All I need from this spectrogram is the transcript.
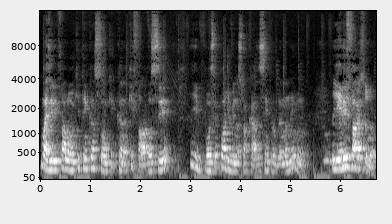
Mas ele falou que tem canção que canta, que fala você e você pode ouvir na sua casa sem problema nenhum. E ele fala isso não.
